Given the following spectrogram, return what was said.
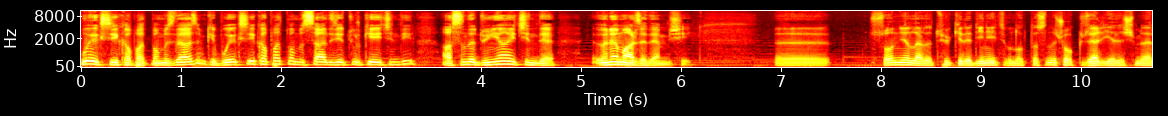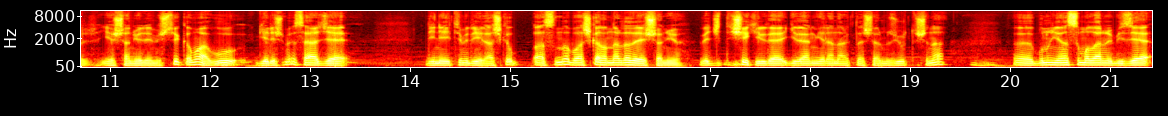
bu eksiği kapatmamız lazım ki bu eksiği kapatmamız sadece Türkiye için değil aslında dünya için de önem arz eden bir şey. Ee, son yıllarda Türkiye'de din eğitimi noktasında çok güzel gelişmeler yaşanıyor demiştik ama bu gelişme sadece din eğitimi değil aslında başka alanlarda da yaşanıyor. Ve ciddi şekilde giden gelen arkadaşlarımız yurt dışına e, bunun yansımalarını bize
